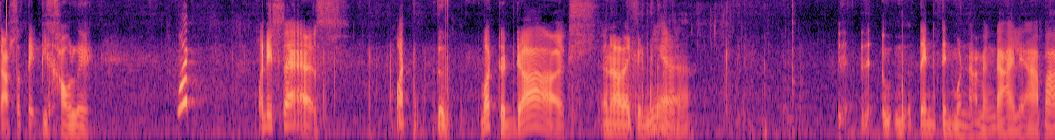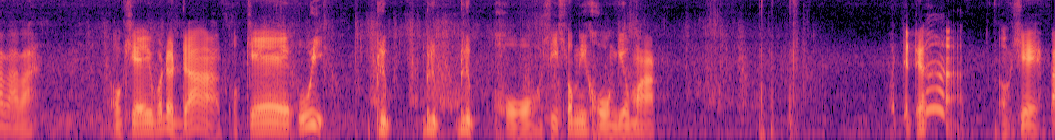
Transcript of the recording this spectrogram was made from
ตามสเต็ปพี่เขาเลย What What is that What the What the dogs อันอะไรกันเนี่ยเต้นเต้นบนน้ำยังได้เลยฮะไปไปไปโอเค What the dog โอเค อุ้ยบลึบบลึบบลึบโห สีส้มนี่โค้งเยอะมาก What the dog โอเคไป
